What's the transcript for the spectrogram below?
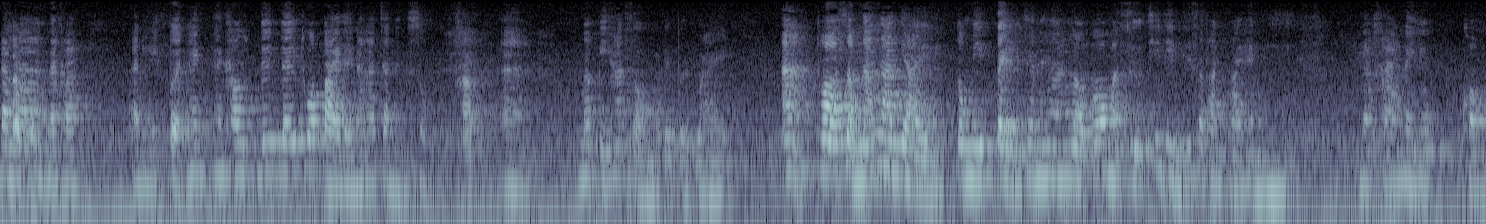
ด้านครับล่าผงมนะคะ อันนี้เปิดให้ให้เข้าได้ได้ทั่วไปเลยนะคะจันทร์ถึงศุกร์ครับ อ่าเมื่อปี 52เราไปเปิดไว้อะพอสำนักงานใหญ่ตรงนี้เต็มใช่ไหมคะเราก็มาซื้อที่ดินที่สะพานควายแห่งนี้นะคะ ในยุคของ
